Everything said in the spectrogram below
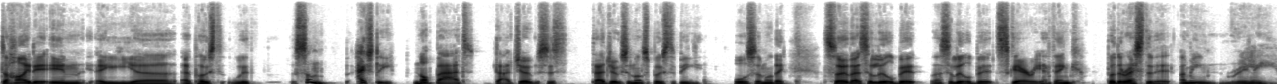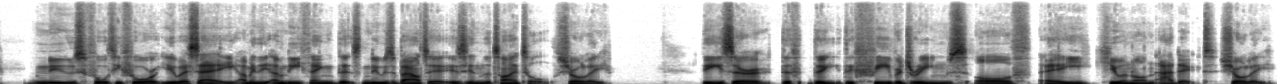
to hide it in a uh, a post with some actually not bad dad jokes. dad jokes are not supposed to be awesome, are they? So that's a little bit that's a little bit scary, I think. But the rest of it, I mean, really, News 44 USA. I mean, the only thing that's news about it is in the title, surely. These are the the, the fever dreams of a QAnon addict, surely.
